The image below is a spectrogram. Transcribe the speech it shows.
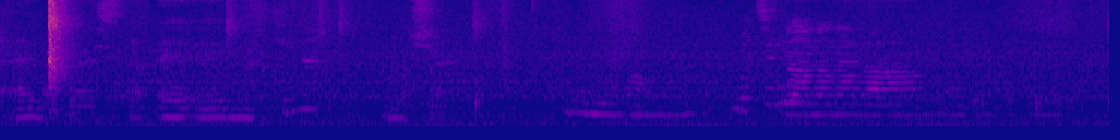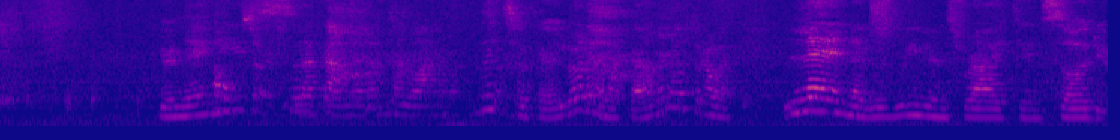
Eh, questa. Eh, eh, Martina? Your name Oh, is? sorry. La Camera, Luana. That's okay, allora la Camera trova Lena with women's rights in Saudi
